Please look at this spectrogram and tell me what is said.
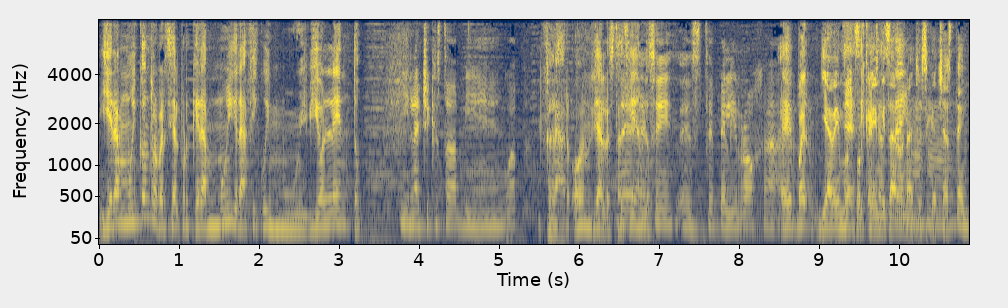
y era muy controversial porque era muy gráfico y muy violento. Y la chica estaba bien guapa. Claro, oh, ya lo está De- haciendo. Sí, este, pelirroja. Eh, bueno, Ya vimos por qué invitaron a. Jessica Chastain.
